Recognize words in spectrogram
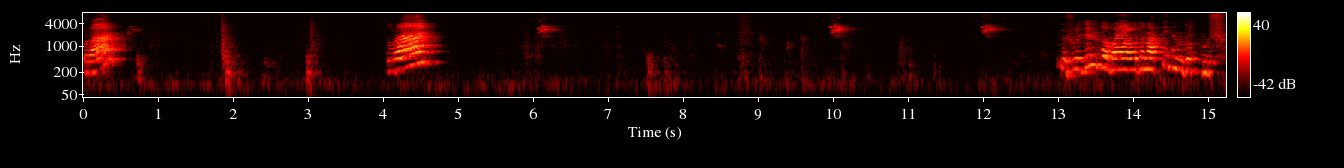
Duran. Duran. Üşüdüm odun attıydım tutmuş.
